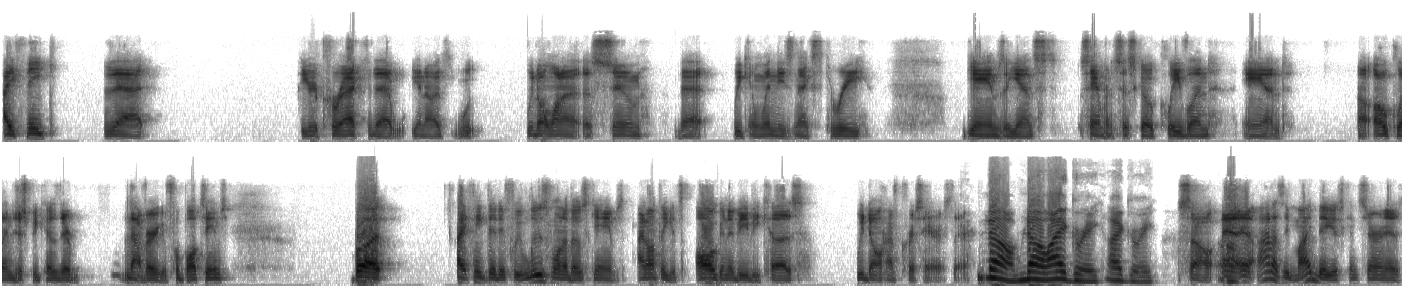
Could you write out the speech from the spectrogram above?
I think that you're correct that you know we, we don't want to assume that we can win these next three games against San Francisco, Cleveland, and uh, Oakland just because they're not very good football teams. But I think that if we lose one of those games, I don't think it's all going to be because we don't have Chris Harris there. No, no, I agree. I agree. So, and, and honestly, my biggest concern is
